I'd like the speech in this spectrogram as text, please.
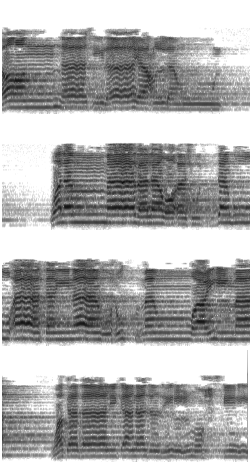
الناس لا يعلمون ولما بلغ أشده آتيناه حكما وعلما وكذلك نجزي المحسنين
